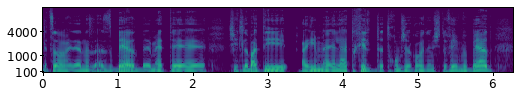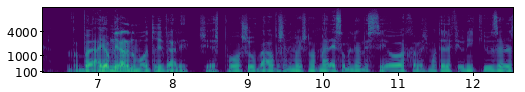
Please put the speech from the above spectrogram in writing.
לצורך העניין. אז, אז Bird באמת, אה, שהתלבטתי האם אה, להתחיל את התחום של הקורקינטים השיתופיים, ו Bird, היום נראה לנו מאוד טריוויאלי, שיש פה, שוב, בארבע שנים הראשונות מעל 10 מיליון נסיעות, 500 אלף unique users,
